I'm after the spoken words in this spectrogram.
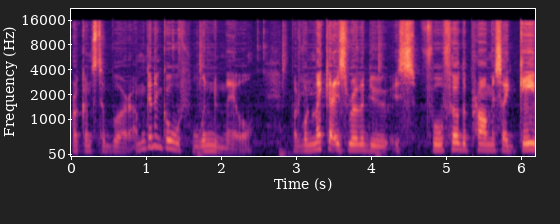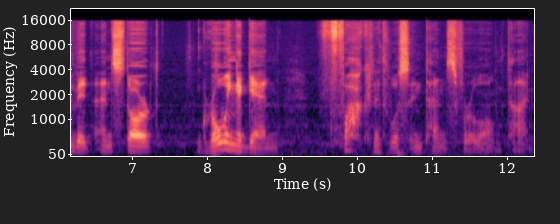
or a constabulary. I'm gonna go with windmill. But what Mecca is really do is fulfill the promise I gave it and start growing again. Fuck, that was intense for a long time.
